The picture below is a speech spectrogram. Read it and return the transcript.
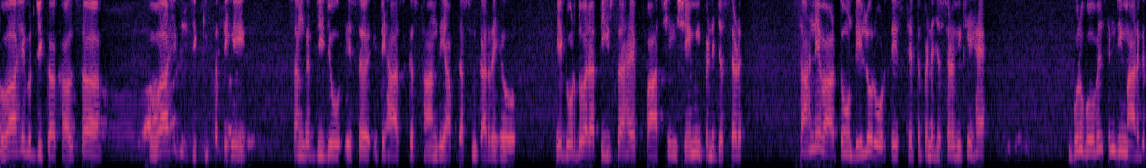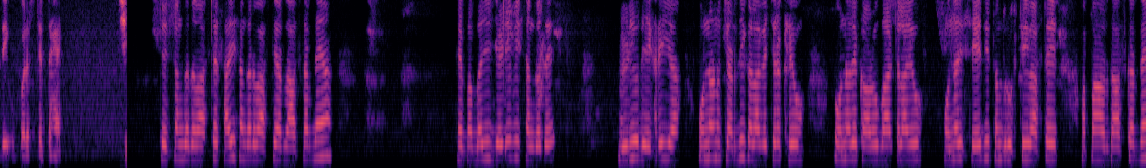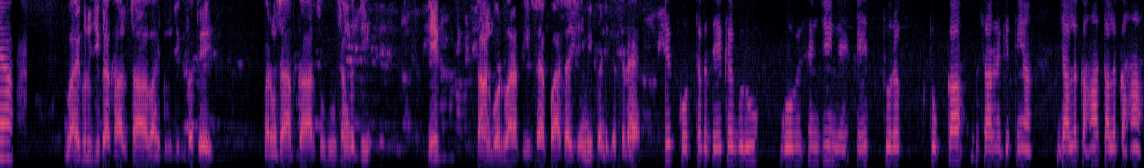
ਵਾਹਿਗੁਰੂ ਜੀ ਕਾ ਖਾਲਸਾ, ਵਾਹਿਗੁਰੂ ਜੀ ਕੀ ਫਤਿਹ। ਸੰਗਤ ਜੀ, ਜੋ ਇਸ ਇਤਿਹਾਸਕ ਸਥਾਨ ਦੇ ਆਪ ਦਰਸ਼ਨ ਕਰ ਰਹੇ ਹੋ, ਇਹ ਗੁਰਦੁਆਰਾ ਤੀਰਸਾ ਹੈ ਪਾਤਸ਼ਾਹੀ ਛੇਵੀਂ ਪਿੰਡ ਜੱਸੜ, ਸਾਹਨੇਵਾਲ ਤੋਂ ਡੇਲੋ ਰੋਡ ਤੇ ਸਥਿਤ ਪਿੰਡ ਜੱਸੜ ਵਿਖੇ ਹੈ। ਗੁਰੂ ਗੋਬਿੰਦ ਸਿੰਘ ਜੀ ਮਾਰਗ ਦੇ ਉੱਪਰ ਸਥਿਤ ਹੈ। ਤੇ ਸੰਗਤ ਵਾਸਤੇ, ਸਾਰੀ ਸੰਗਤ ਵਾਸਤੇ ਅਰਦਾਸ ਕਰਦੇ ਆਂ ਇਹ ਬਾਬਾ ਜੀ, ਜਿਹੜੀ ਵੀ ਸੰਗਤ ਵੀਡੀਓ ਦੇਖ ਰਹੀ ਆ, ਉਹਨਾਂ ਨੂੰ ਚੜ੍ਹਦੀ ਕਲਾ ਵਿੱਚ ਰੱਖਿਓ। ਉਹਨਾਂ ਦੇ ਕਾਰੋਬਾਰ ਚਲਾਇਓ। ਉਹਨਾਂ ਦੀ ਸਿਹਤ ਦੀ ਤੰਦਰੁਸਤੀ ਵਾਸਤੇ ਆਪਾਂ ਅਰਦਾਸ ਕਰਦੇ ਆਂ ਵਾਹਿਗੁਰੂ ਜੀ ਕਾ ਖਾਲਸਾ ਵਾਹਿਗੁਰੂ ਜੀ ਕੀ ਫਤਿਹ। ਪਰਮ ਸਤਿਕਾਰ ਸੁਭੂ ਸੰਗਤ ਜੀ। ਇੱਕ ਸਥਾਨ ਗੁਰਦੁਆਰਾ ਤੀਰ ਸਾਹਿਬ ਪਾਸਾ ਛੇਵੀਂ ਪਿੰਡ ਜਸੜ ਹੈ। ਇਹ ਕੋਤਕ ਦੇ ਕੇ ਗੁਰੂ ਗੋਬਿੰਦ ਸਿੰਘ ਜੀ ਨੇ ਇਹ ਤੁਰ ਤੁੱਕਾ ਉਚਾਰਨ ਕੀਤੀਆਂ। ਜਲ ਕਹਾਂ ਤਲ ਕਹਾਂ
